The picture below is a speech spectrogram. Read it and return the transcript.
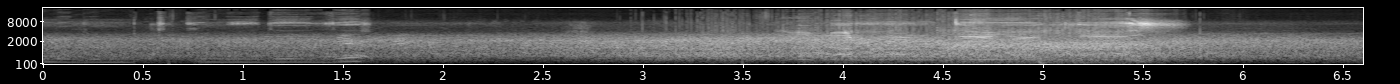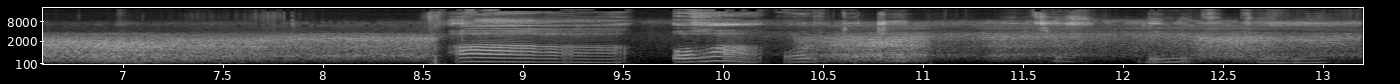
Umarım bu takım iyi değildir. Umarım değildir. Aa, oha oradaki kız beni tutuyor.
